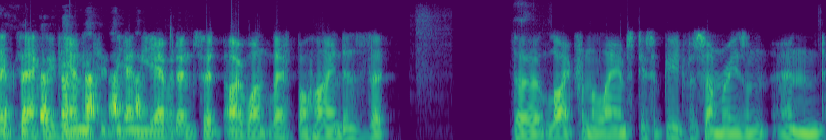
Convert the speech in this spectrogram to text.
exactly the only the only evidence that I want left behind is that the light from the lamps disappeared for some reason, and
